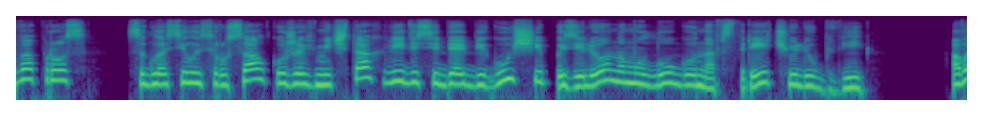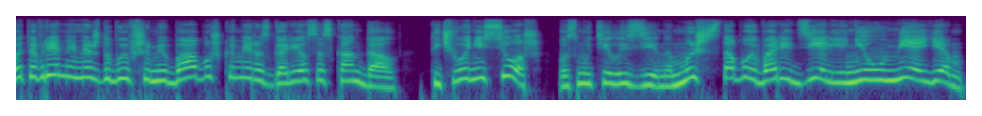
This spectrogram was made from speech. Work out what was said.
вопрос, согласилась русалка уже в мечтах, видя себя бегущей по зеленому лугу навстречу любви. А в это время между бывшими бабушками разгорелся скандал. «Ты чего несешь?» – возмутилась Зина. «Мы ж с тобой варить зелье не умеем!»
